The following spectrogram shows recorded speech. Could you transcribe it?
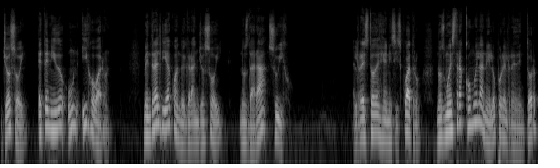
Yo soy, he tenido un hijo varón. Vendrá el día cuando el gran Yo soy nos dará su hijo. El resto de Génesis 4 nos muestra cómo el anhelo por el Redentor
